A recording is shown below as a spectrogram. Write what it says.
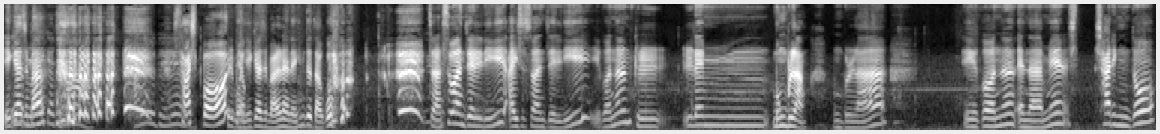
얘기하지 마. 얘기하지 마. 안 해도 돼. 40번. 1번 얘기하지 말라네. 힘들다고. 자, 수완젤리, 아이스 수완젤리. 이거는 글램, 몽블랑. 몽블랑. 이거는 에나멜, 샤링도,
